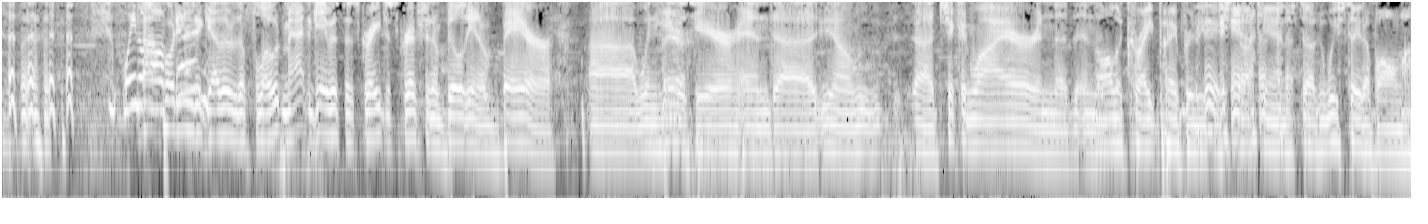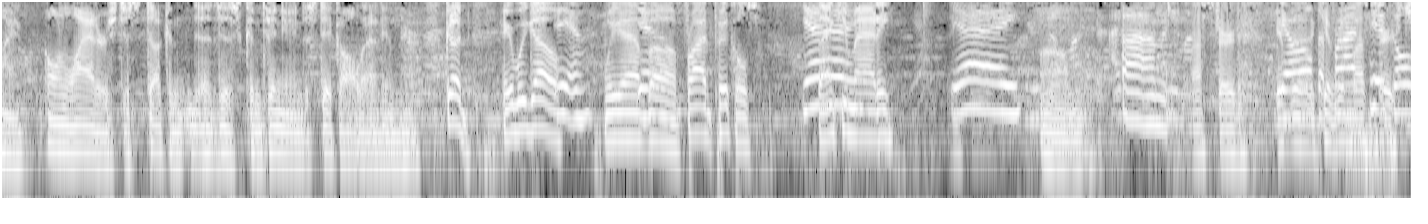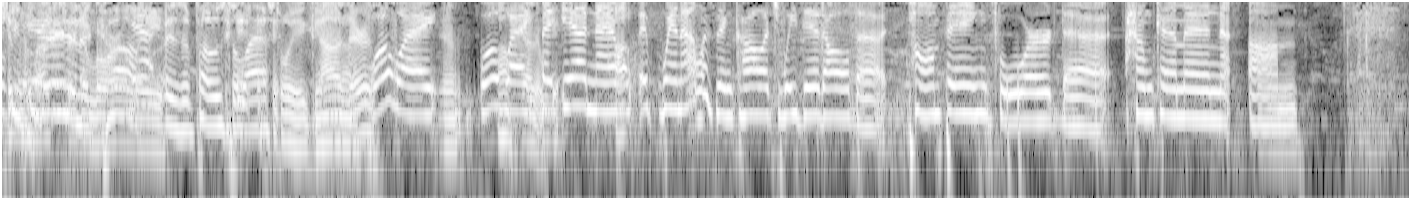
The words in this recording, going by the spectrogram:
we Not putting didn't- together the float. Matt gave us this great description of building a bear uh, when he was here, and uh, you know, uh, chicken wire and the, and the all the crepe paper that you stuck in and stuck and we stayed up all night on ladders just stuck and uh, just continuing to stick all that in there good here we go Yeah. we have Yeah. uh, fried pickles Yay. thank you maddie Yay. um, Um, mustard. Give Yeah, the, the give the mustard. Give the you mustard to in a Laura cup. Lee. as opposed to last week No, uh, there's we'll wait. Yeah. We'll Oh, wait. But we- yeah, now, Uh, when I was in college, we did all the pomping for the homecoming, um,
